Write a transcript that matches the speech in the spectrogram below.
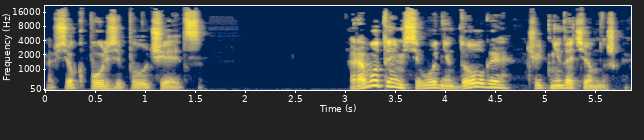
а все к пользе получается». Работаем сегодня долго, чуть не до темнышка.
